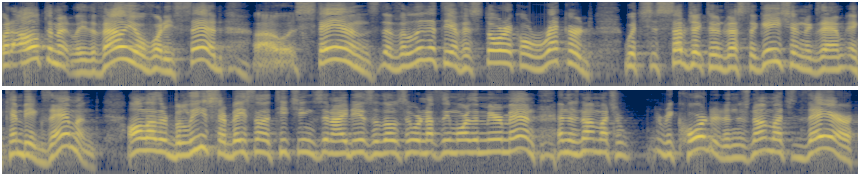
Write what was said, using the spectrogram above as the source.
But ultimately, the value of what he said uh, stands the validity of historical record, which is subject to investigation exam- and can be examined. All other beliefs are based on the teachings and ideas of those who were nothing more than mere men. And there's not much recorded, and there's not much there.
